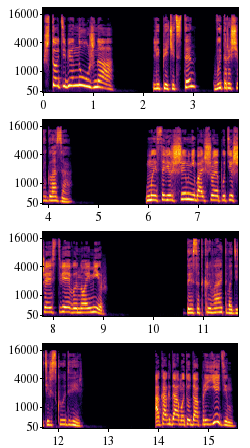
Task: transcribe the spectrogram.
Что тебе нужно?» Лепечет Стэн, вытаращив глаза. «Мы совершим небольшое путешествие в иной мир». Дес открывает водительскую дверь. «А когда мы туда приедем,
